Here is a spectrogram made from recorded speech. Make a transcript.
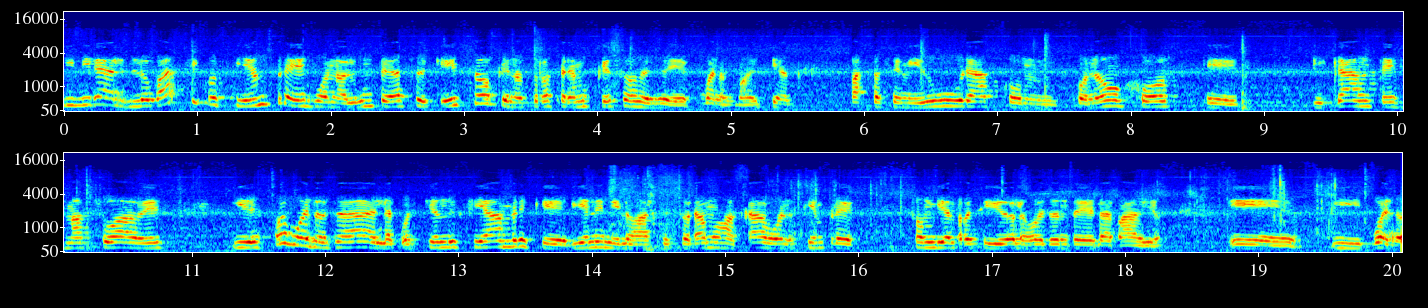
Y mira, lo básico siempre es, bueno, algún pedazo de queso, que nosotros tenemos quesos desde, bueno, como decían, pastas semiduras, con, con ojos, eh, picantes, más suaves. Y después, bueno, ya la cuestión de fiambres que vienen y los asesoramos acá, bueno, siempre son bien recibidos los oyentes de la radio. Eh, y bueno,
